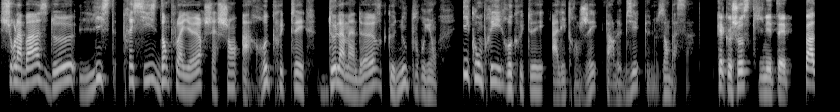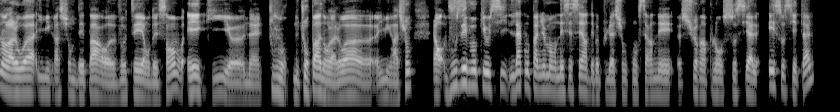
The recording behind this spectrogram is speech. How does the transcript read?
sur la base de listes précises d'employeurs cherchant à recruter de la main-d'œuvre que nous pourrions, y compris recruter à l'étranger par le biais de nos ambassades. quelque chose qui n'était pas dans la loi immigration de départ votée en décembre et qui euh, n'est toujours, pas dans la loi immigration. Alors, vous évoquez aussi l'accompagnement nécessaire des populations concernées sur un plan social et sociétal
